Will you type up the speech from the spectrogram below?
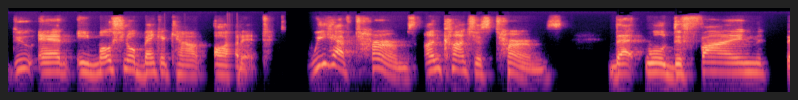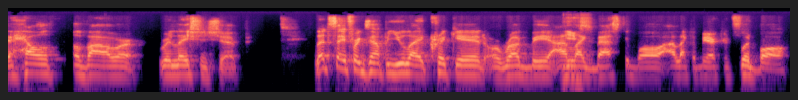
do an emotional bank account audit. We have terms, unconscious terms, that will define the health of our relationship. Let's say, for example, you like cricket or rugby. I yes. like basketball. I like American football.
